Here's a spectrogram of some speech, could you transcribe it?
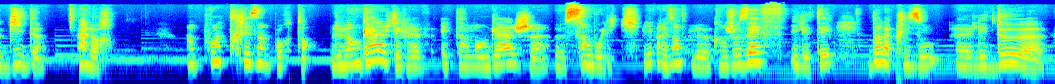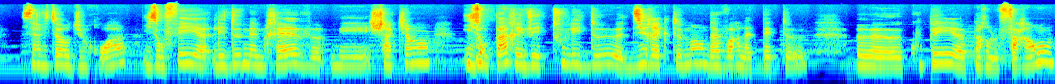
guide? Alors, un point très important. Le langage des rêves est un langage euh, symbolique. Vous voyez, par exemple, quand Joseph il était dans la prison, euh, les deux euh, serviteurs du roi. Ils ont fait euh, les deux mêmes rêves, mais chacun, ils n'ont pas rêvé tous les deux euh, directement d'avoir la tête euh, coupée par le pharaon.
